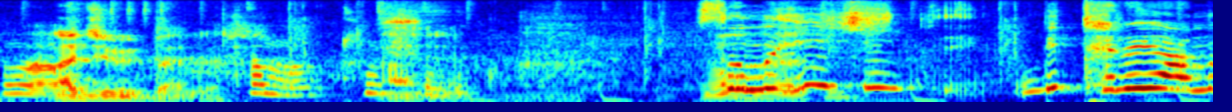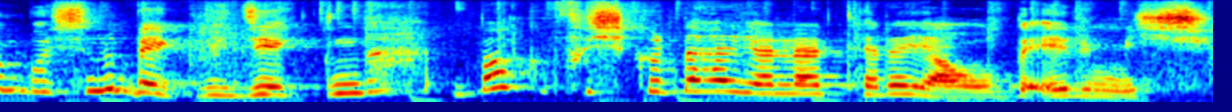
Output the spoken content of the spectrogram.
Tamam. Acı biberler. Tamam turşuluk. Aynen. Ne Sana iyi ki bir tereyağının başını bekleyecektin. Bak fışkırdı her yerler tereyağı oldu erimiş.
